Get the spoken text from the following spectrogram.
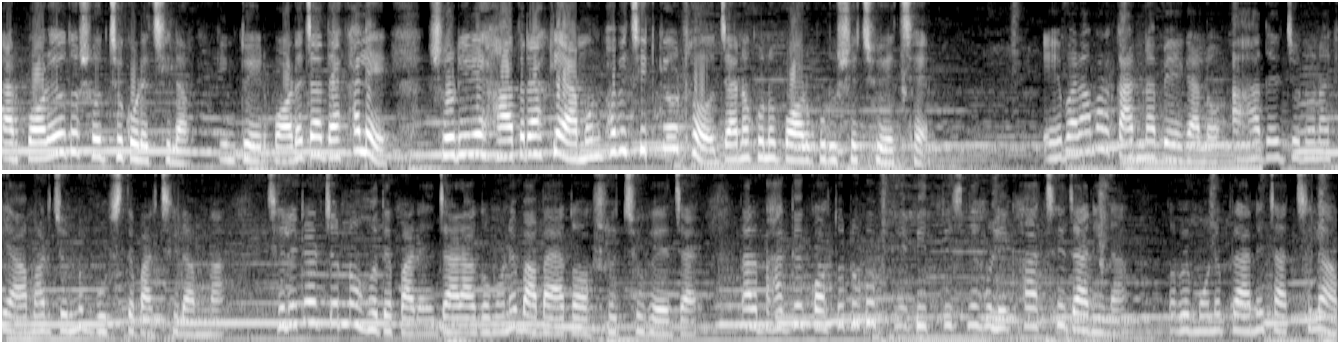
তারপরেও তো সহ্য করেছিলাম। কিন্তু এরপরে যা দেখালে, শরীরে হাত রাখলে এমনভাবে ছিটকে ওঠো যেন কোনো পরপুরুষে ছুঁয়েছে। এবার আমার কান্না পেয়ে গেল। আহাদের জন্য নাকি আমার জন্য বুঝতে পারছিলাম না। ছেলেটার জন্য হতে পারে, যার আগমনে বাবা এত অসহ্য হয়ে যায়। তার ভাগ্যে কতটুকু পিতৃস্নেহ লেখা আছে জানি না। তবে মনে প্রাণে চাচ্ছিলাম,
